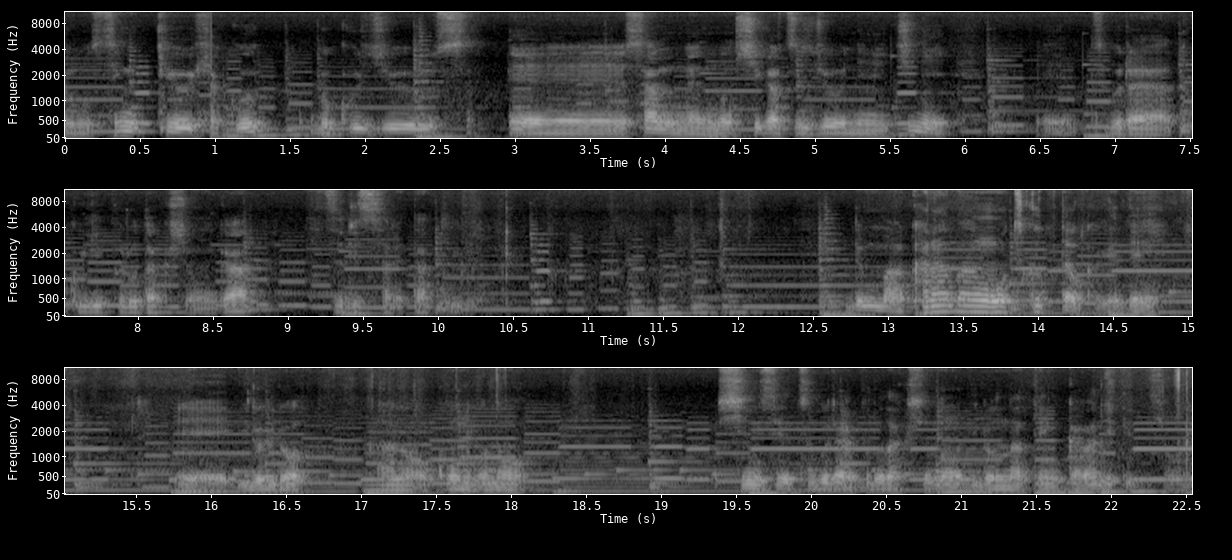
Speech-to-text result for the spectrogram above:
応1963年の4月12日に円谷徳義プロダクションが設立されたという。でもまあカラー版を作ったおかげで、えー、いろいろあの今後の新生円谷プロダクションのいろんな展開はできるでしょうね。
